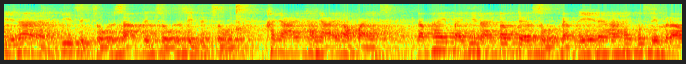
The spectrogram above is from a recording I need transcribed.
ปีหน้า20ศูนย์30ศูนย์40ศูนย์ขยายขยายออกไป กับให้ไปที่ไหนก็เจอศูนย์แบบนี้นะฮะให้มุสลิมเรา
